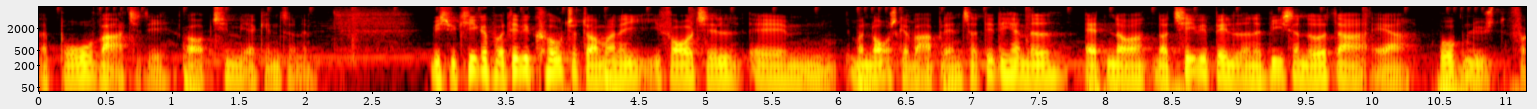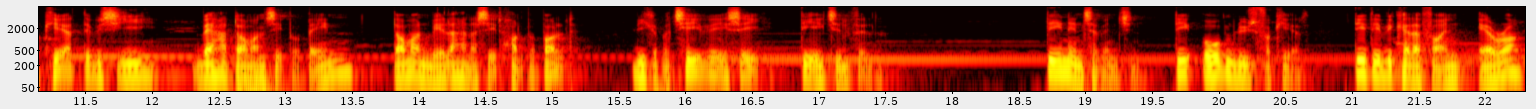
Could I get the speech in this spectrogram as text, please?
at bruge var til det og optimere kendelserne. Hvis vi kigger på det, vi coacher dommerne i, i forhold til, øh, hvornår skal VAR blande sig, det er det her med, at når, når tv-billederne viser noget, der er åbenlyst forkert, det vil sige, hvad har dommeren set på banen? Dommeren melder, at han har set hånd på bold. Vi kan på tv se, det er ikke tilfældet. Det er en intervention. Det er åbenlyst forkert. Det er det, vi kalder for en error,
